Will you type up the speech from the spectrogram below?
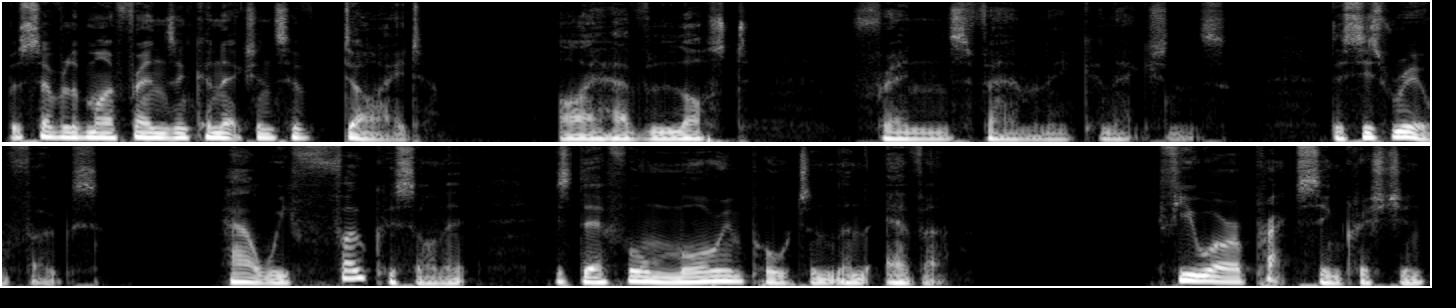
But several of my friends and connections have died. I have lost friends, family, connections. This is real, folks. How we focus on it is therefore more important than ever. If you are a practicing Christian,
